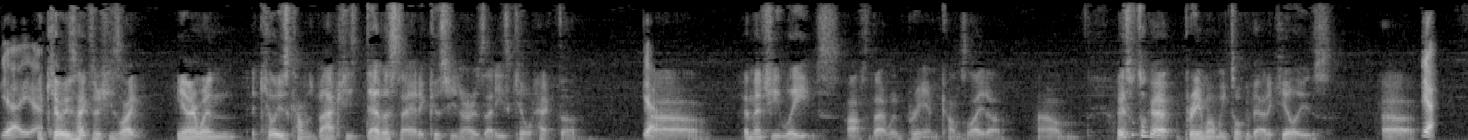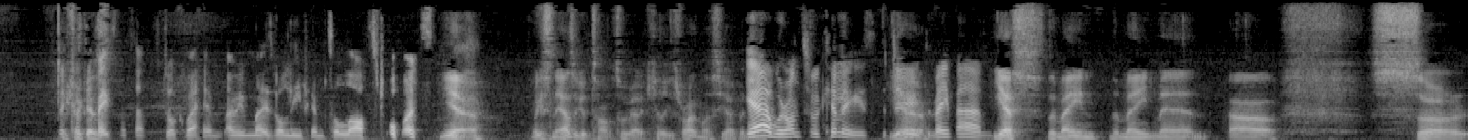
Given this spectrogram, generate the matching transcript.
Yeah, yeah, Achilles and Hector, she's like, you know, when Achilles comes back, she's devastated because she knows that he's killed Hector. yeah. Uh, and then she leaves after that when Priam comes later. Um, I guess we'll talk about Priam when we talk about Achilles. Uh, I because guess- it makes no sense to talk about him. I mean, might as well leave him till last almost. yeah. I guess now's a good time to talk about Achilles, right? Unless you have. Yeah, we're on to Achilles, the dude, Yeah. the main man. Yes, the main, the main man. Uh, so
